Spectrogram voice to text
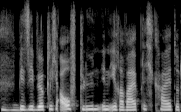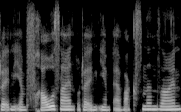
Mhm. wie sie wirklich aufblühen in ihrer Weiblichkeit oder in ihrem Frausein oder in ihrem Erwachsenensein.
